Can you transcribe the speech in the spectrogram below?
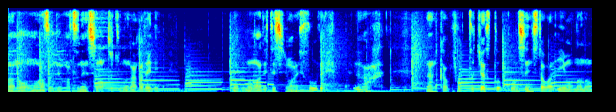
あの、思わず年末年始の時の流れに、ね、飲まれてしまいそうで、うわ、なんか、ポッドキャスト更新したはいいものの、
